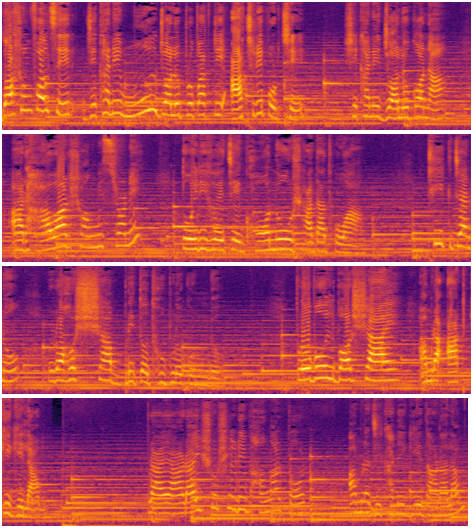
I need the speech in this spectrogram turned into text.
দশম ফলসের যেখানে মূল জলপ্রপাতটি আছড়ে পড়ছে, সেখানে জলকণা আর হাওয়ার সংমিশ্রণে তৈরি হয়েছে ঘন সাদা ধোঁয়া। ঠিক যেন রহস্যাবৃত ধুব্রকুণ্ড প্রবল বর্ষায় আমরা আটকে গেলাম। প্রায় আড়াইশো সিঁড়ি ভাঙার পর আমরা যেখানে গিয়ে দাঁড়ালাম,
